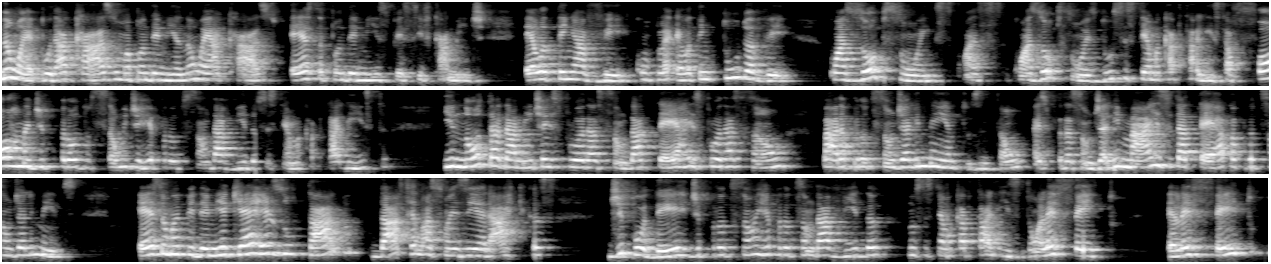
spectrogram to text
não é por acaso, uma pandemia não é acaso, essa pandemia especificamente, ela tem a ver, ela tem tudo a ver com as opções, com as, com as opções do sistema capitalista, a forma de produção e de reprodução da vida do sistema capitalista, e notadamente a exploração da terra, a exploração para a produção de alimentos. Então, a exploração de animais e da terra para a produção de alimentos. Essa é uma epidemia que é resultado das relações hierárquicas de poder, de produção e reprodução da vida no sistema capitalista. Então, ela é feito, ela é feito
